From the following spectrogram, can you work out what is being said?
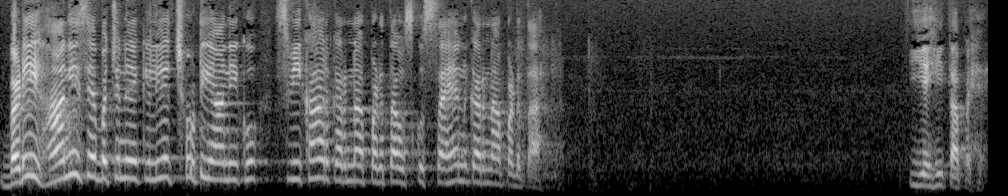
बड़ी हानि से बचने के लिए छोटी हानि को स्वीकार करना पड़ता, उसको सहन करना पड़ता है। यही तप है।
